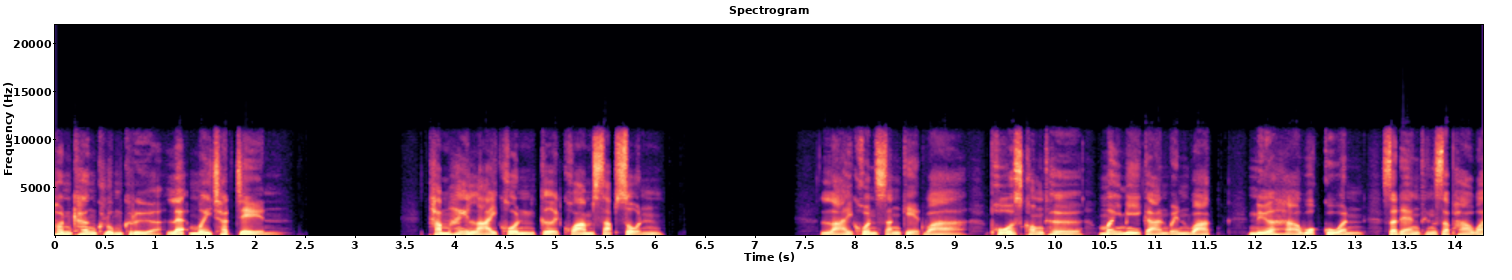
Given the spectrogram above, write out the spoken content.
ค่อนข้างคลุมเครือและไม่ชัดเจนทำให้หลายคนเกิดความสับสน หลายคนสังเกตว่า โพสต์ของเธอไม่มีการเว้นวรรค เนื้อหาวกกวน แสดงถึงสภาวะ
